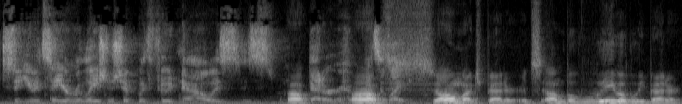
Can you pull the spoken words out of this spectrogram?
so you would say your relationship with food now is, is Oh, better? oh, like? so much better. It's unbelievably better.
